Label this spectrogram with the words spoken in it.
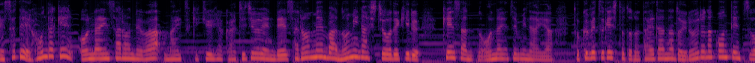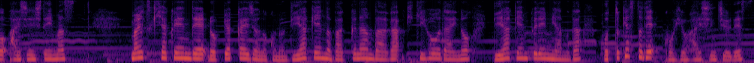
えさて、本田健オンラインサロンでは毎月980円でサロンメンバーのみが視聴できる健さんのオンラインセミナーや特別ゲストとの対談などいろいろなコンテンツを配信しています。毎月100円で600回以上のこの Dear Ken のバックナンバーが聞き放題の Dear Ken プレミアムがポッドキャストで好評配信中です。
